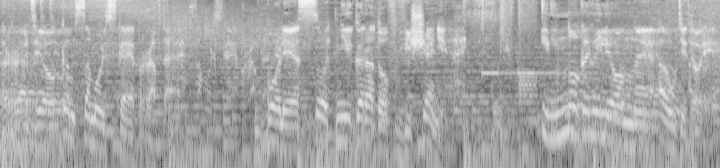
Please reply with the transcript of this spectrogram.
Радио «Комсомольская правда». Более сотни городов вещания и многомиллионная аудитория.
